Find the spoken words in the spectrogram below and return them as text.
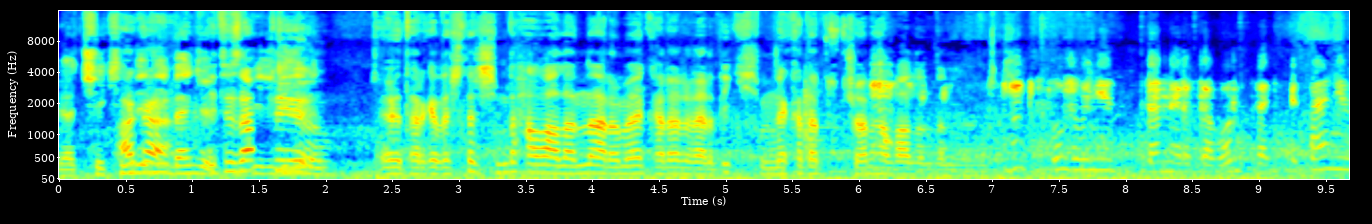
Ya çekin Aga, dediği bence it is up to you. bilgilerin Evet arkadaşlar şimdi havaalanını aramaya karar verdik. Şimdi ne kadar tutacağını havaalanından öğreneceğiz. Служит обслуживания. Данный разговор к записанию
